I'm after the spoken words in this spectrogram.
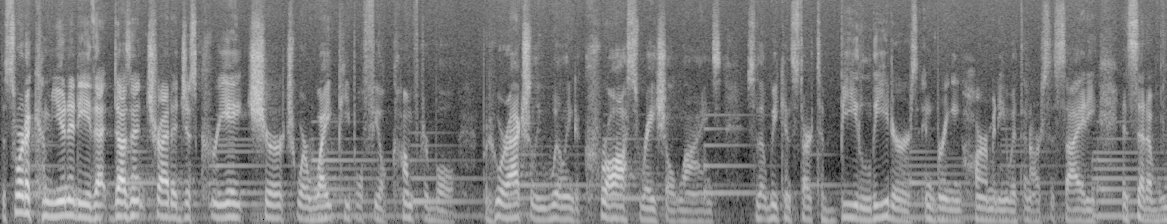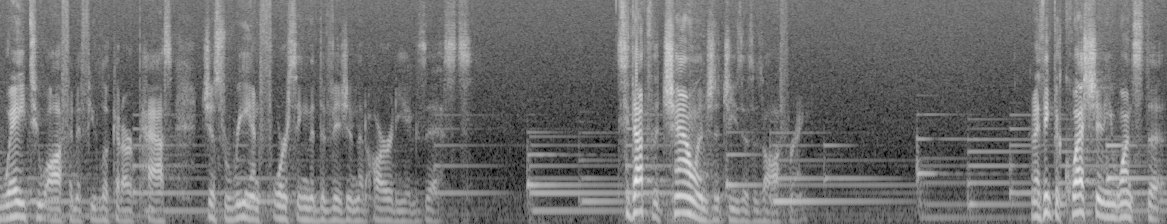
The sort of community that doesn't try to just create church where white people feel comfortable, but who are actually willing to cross racial lines so that we can start to be leaders in bringing harmony within our society instead of way too often, if you look at our past, just reinforcing the division that already exists. See, that's the challenge that Jesus is offering. And I think the question he wants to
